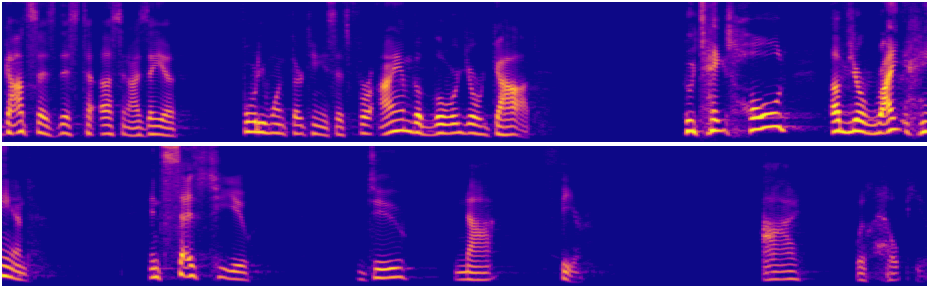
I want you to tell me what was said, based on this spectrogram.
God says this to us in Isaiah 41 13. He says, For I am the Lord your God who takes hold of your right hand and says to you, Do not fear. I will help you.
